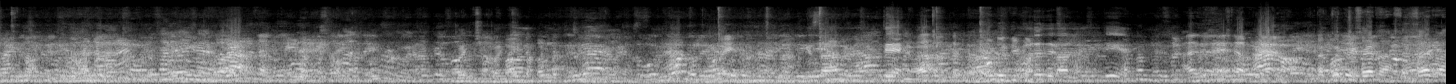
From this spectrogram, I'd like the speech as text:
సైడ్ రా సైడ్ రా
